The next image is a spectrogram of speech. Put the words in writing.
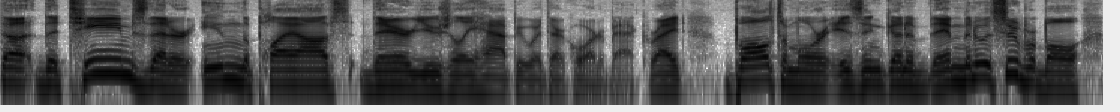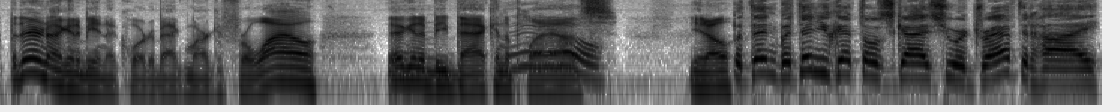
the the teams that are in the playoffs, they're usually happy with their quarterback, right? Baltimore isn't going to. They haven't been to a Super Bowl, but they're not going to be in the quarterback market for a while. They're going to be back in the playoffs. You know, But then, but then you get those guys who are drafted high,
